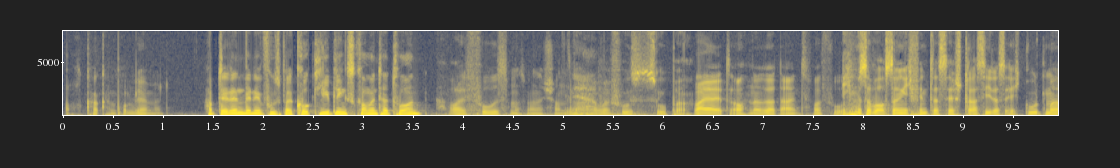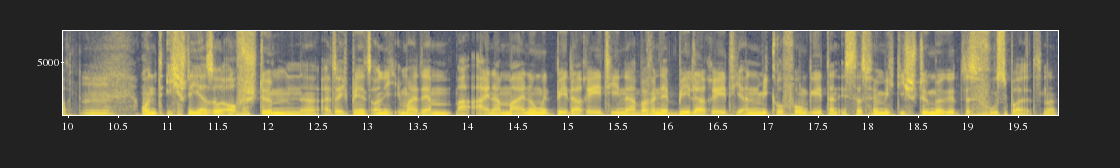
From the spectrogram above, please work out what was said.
auch gar kein Problem mit. Habt ihr denn, wenn ihr Fußball guckt, Lieblingskommentatoren? Wolf Fuß, muss man schon sagen. Ja, Wolf Fuß ist super. War ja jetzt auch, ne? Seit 1, Wolf Fuß. Ich muss aber auch sagen, ich finde, dass der Strassi das echt gut macht. Mhm. Und ich stehe ja so auf Stimmen. Ne? Also ich bin jetzt auch nicht immer der, einer Meinung mit Bela Reti, ne? aber wenn der Bela Reti an ein Mikrofon geht, dann ist das für mich die Stimme des Fußballs. Ne?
